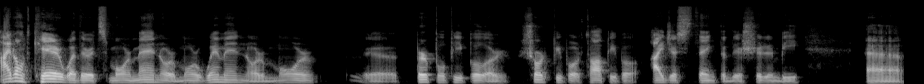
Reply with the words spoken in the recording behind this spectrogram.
I don't care whether it's more men or more women or more uh, purple people or short people or tall people. I just think that there shouldn't be uh,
